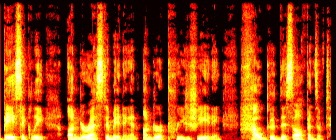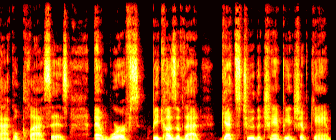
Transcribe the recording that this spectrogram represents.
basically underestimating and underappreciating how good this offensive tackle class is. And Wirfs, because of that, gets to the championship game.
